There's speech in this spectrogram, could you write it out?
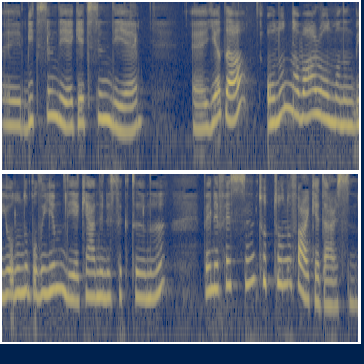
e, bitsin diye, geçsin diye e, ya da onunla var olmanın bir yolunu bulayım diye kendini sıktığını ve nefesini tuttuğunu fark edersin.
